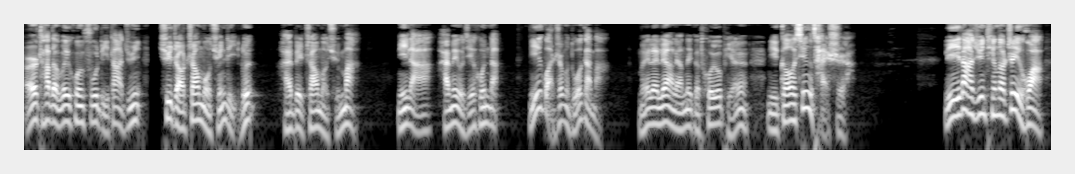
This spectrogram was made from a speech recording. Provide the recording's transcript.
而他的未婚夫李大军去找张某群理论，还被张某群骂：“你俩还没有结婚呢，你管这么多干嘛？”没了亮亮那个拖油瓶，你高兴才是啊！李大军听到这话，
